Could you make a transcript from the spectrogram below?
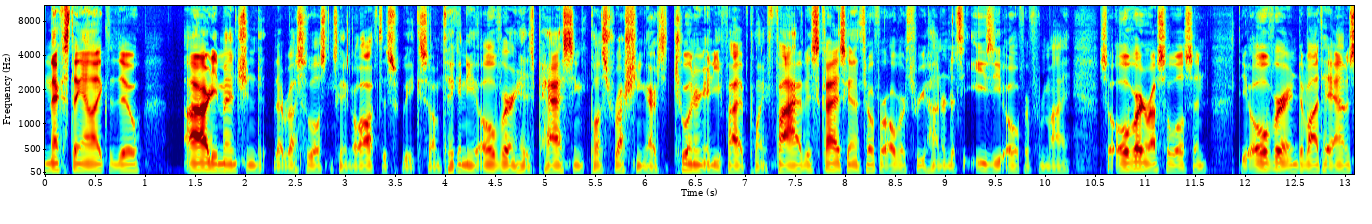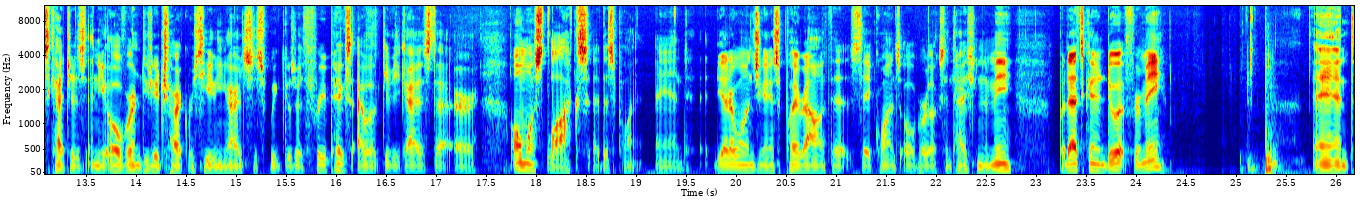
Next thing I like to do, I already mentioned that Russell Wilson's going to go off this week, so I'm taking the over in his passing plus rushing yards to 285.5. This guy is going to throw for over 300. That's an easy over for my. So over in Russell Wilson, the over in Davante Adams catches, and the over in DJ Chark receiving yards this week. Those are three picks I will give you guys that are almost locks at this point. And the other ones, you can just play around with it. Saquon's over looks enticing to me, but that's going to do it for me. And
